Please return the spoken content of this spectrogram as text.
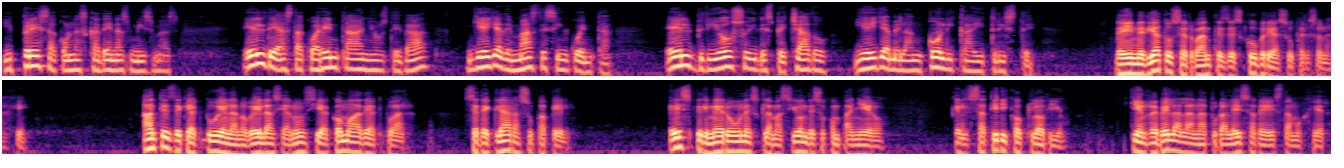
y presa con las cadenas mismas. Él de hasta cuarenta años de edad y ella de más de cincuenta, él brioso y despechado y ella melancólica y triste. De inmediato Cervantes descubre a su personaje. Antes de que actúe en la novela se anuncia cómo ha de actuar. Se declara su papel. Es primero una exclamación de su compañero, el satírico Clodio, quien revela la naturaleza de esta mujer.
